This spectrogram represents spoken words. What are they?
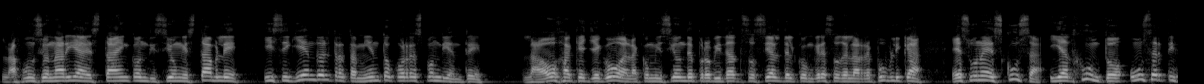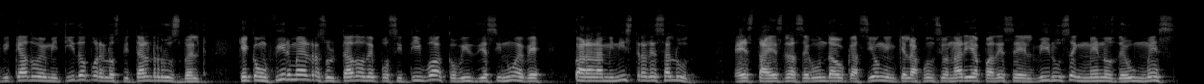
la funcionaria está en condición estable y siguiendo el tratamiento correspondiente. La hoja que llegó a la Comisión de Probidad Social del Congreso de la República es una excusa y adjunto un certificado emitido por el Hospital Roosevelt que confirma el resultado de positivo a COVID-19 para la ministra de Salud. Esta es la segunda ocasión en que la funcionaria padece el virus en menos de un mes,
